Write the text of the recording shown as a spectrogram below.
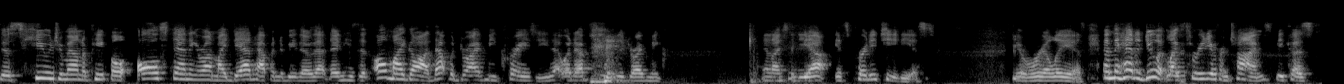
this huge amount of people all standing around. My dad happened to be there that day, and he said, "Oh my God, that would drive me crazy. That would absolutely drive me." crazy." And I said, "Yeah, it's pretty tedious. It really is." And they had to do it like three different times because,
